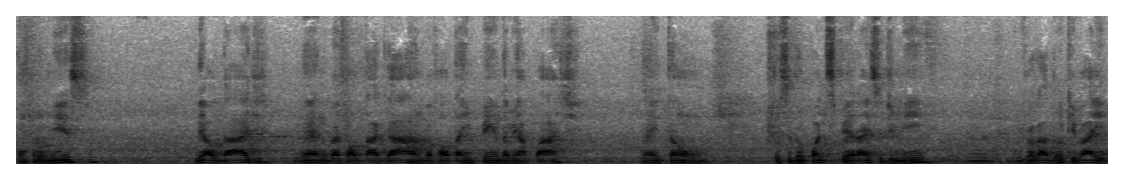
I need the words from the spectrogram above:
compromisso, lealdade, né? não vai faltar garra, não vai faltar empenho da minha parte. Né? Então, o torcedor pode esperar isso de mim, um, jogador que vai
